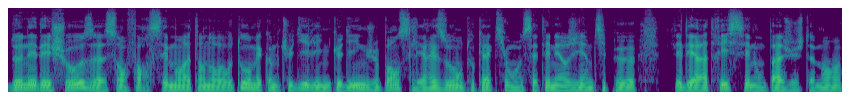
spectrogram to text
donner des choses sans forcément attendre un retour. Mais comme tu dis, LinkedIn, je pense, les réseaux en tout cas qui ont cette énergie un petit peu fédératrice et non pas justement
